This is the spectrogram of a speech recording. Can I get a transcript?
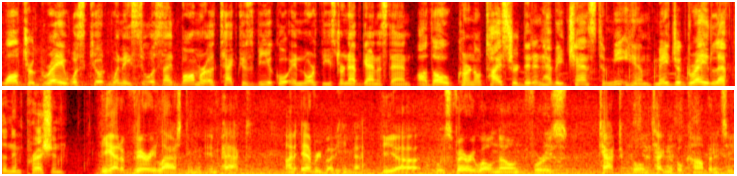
Walter Gray was killed when a suicide bomber attacked his vehicle in northeastern Afghanistan. Although Colonel Teister didn't have a chance to meet him, Major Gray left an impression. He had a very lasting impact on everybody he met. He uh, was very well known for his tactical and technical competency,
